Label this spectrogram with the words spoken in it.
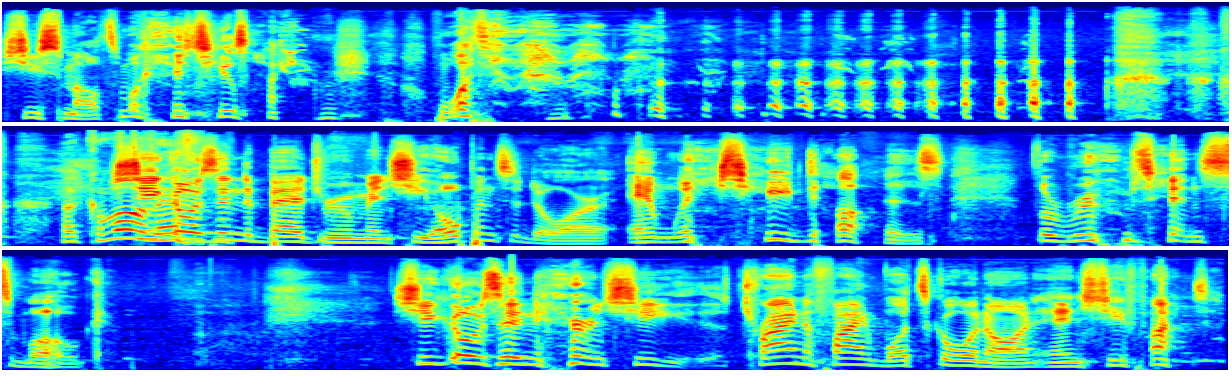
She smelled smoke, and she's like, "What?" Oh, come on, she man. goes in the bedroom and she opens the door, and when she does, the room's in smoke. She goes in there and she trying to find what's going on, and she finds the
